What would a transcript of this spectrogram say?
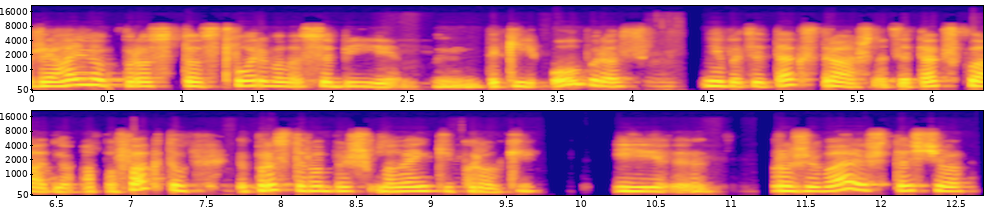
реально просто створювала собі такий образ, ніби це так страшно, це так складно. А по факту ти просто робиш маленькі кроки і е, проживаєш те, що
